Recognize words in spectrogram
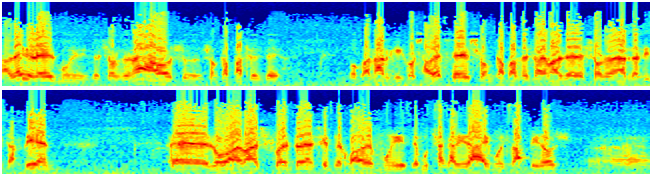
alegres, muy desordenados, eh, son capaces de, un poco anárquicos a veces, son capaces además de desordenarte a ti también. Eh, luego además suelen tener siempre jugadores muy de mucha calidad y muy rápidos. Eh,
